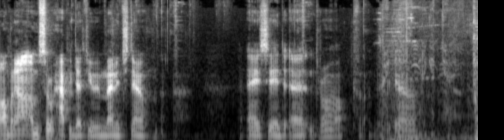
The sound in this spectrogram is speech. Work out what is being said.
Oh, but I I'm so happy that you managed to. I said uh, drop. There we go.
